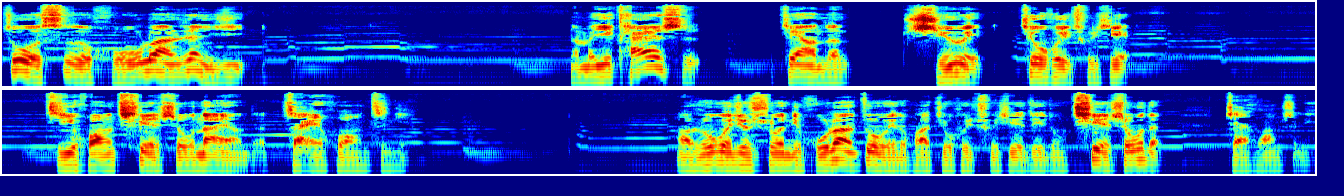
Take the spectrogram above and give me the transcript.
做事胡乱任意，那么一开始这样的行为就会出现饥荒欠收那样的灾荒之年啊！如果就是说你胡乱作为的话，就会出现这种欠收的灾荒之年。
